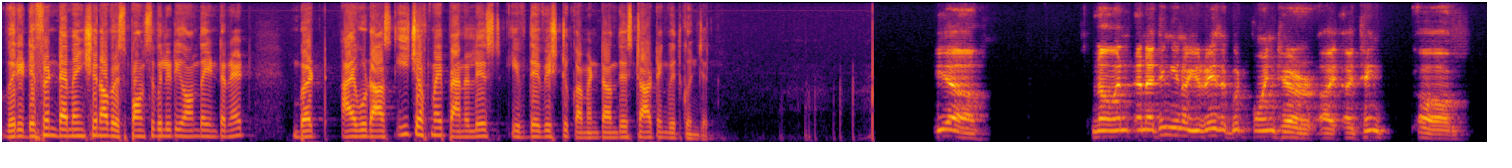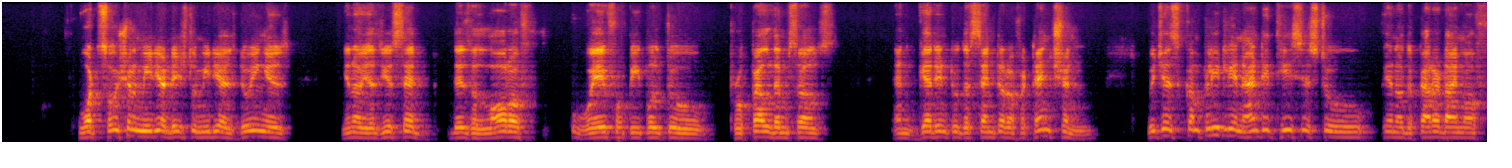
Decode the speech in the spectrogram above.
very different dimension of responsibility on the internet. But I would ask each of my panelists if they wish to comment on this, starting with Gunjan. Yeah. No, and, and I think, you know, you raise a good point here. I, I think uh, what social media, digital media is doing is, you know, as you said, there's a lot of way for people to propel themselves and get into the center of attention, which is completely an antithesis to you know the paradigm of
